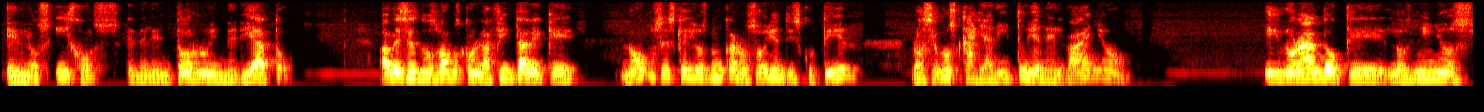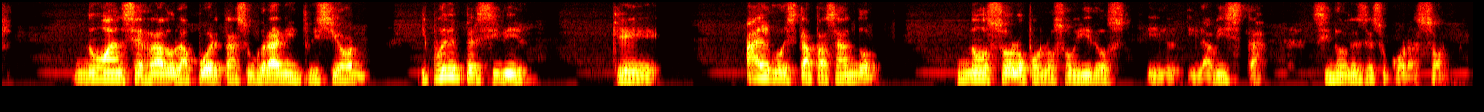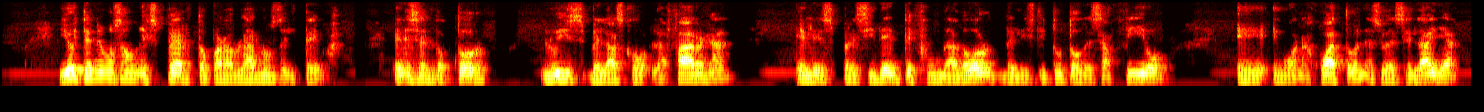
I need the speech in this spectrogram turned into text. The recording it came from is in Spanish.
en los hijos, en el entorno inmediato. A veces nos vamos con la finta de que, no, pues es que ellos nunca nos oyen discutir, lo hacemos calladito y en el baño, ignorando que los niños no han cerrado la puerta a su gran intuición y pueden percibir que algo está pasando, no solo por los oídos y, la vista, sino desde su corazón. Y hoy tenemos a un experto para hablarnos del tema. Él es el doctor Luis Velasco Lafarga. Él es presidente fundador del Instituto Desafío eh, en Guanajuato, en la ciudad de Celaya,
